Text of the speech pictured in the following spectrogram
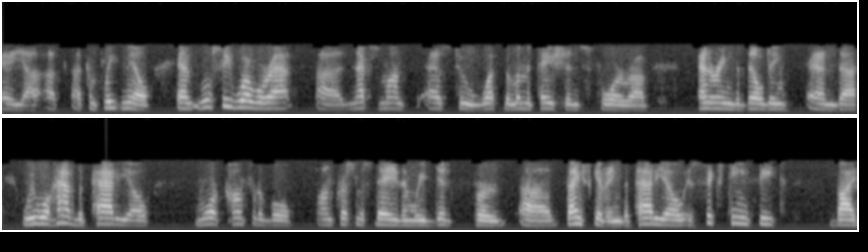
a, uh, a, a complete meal, and we'll see where we're at uh, next month as to what the limitations for uh, entering the building, and uh, we will have the patio more comfortable on Christmas Day than we did for uh, Thanksgiving. The patio is 16 feet by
